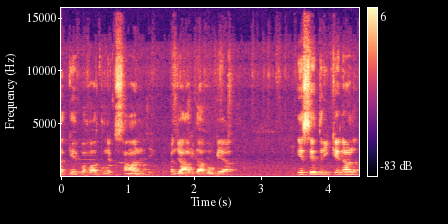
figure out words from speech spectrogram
ਅੱਗੇ ਬਹੁਤ ਨੁਕਸਾਨ ਪੰਜਾਬ ਦਾ ਹੋ ਗਿਆ। ਇਸੇ ਤਰੀਕੇ ਨਾਲ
